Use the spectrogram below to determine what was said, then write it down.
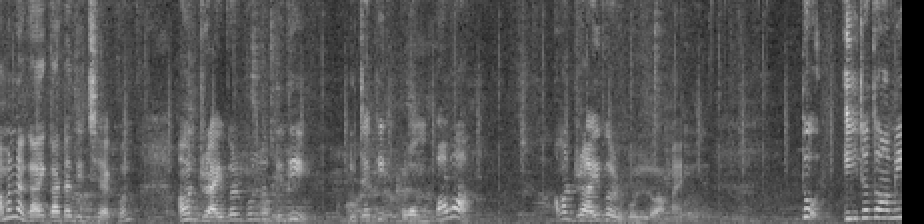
আমার না গায়ে কাটা দিচ্ছে এখন। আমার ড্রাইভার বলল, দিদি, এটা কি কম পাওয়া? আমার ড্রাইভার বলল আমায়। তো এইটা তো আমি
